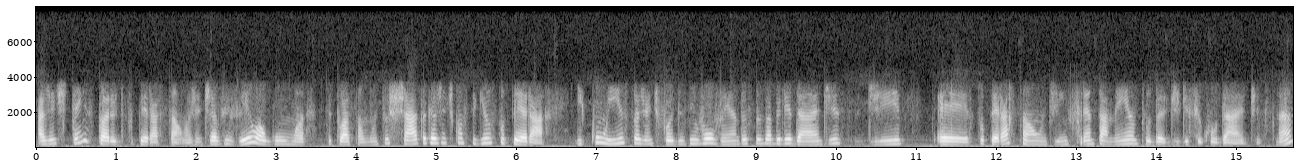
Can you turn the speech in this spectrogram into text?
A gente tem história de superação. A gente já viveu alguma situação muito chata que a gente conseguiu superar. E com isso a gente foi desenvolvendo essas habilidades de é, superação, de enfrentamento de dificuldades, né?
